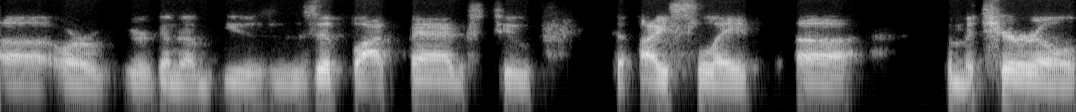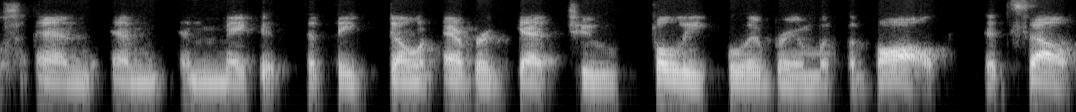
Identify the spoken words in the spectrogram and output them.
uh, or you're going to use Ziploc bags to to isolate uh, the materials and, and, and make it that they don't ever get to full equilibrium with the vault itself.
